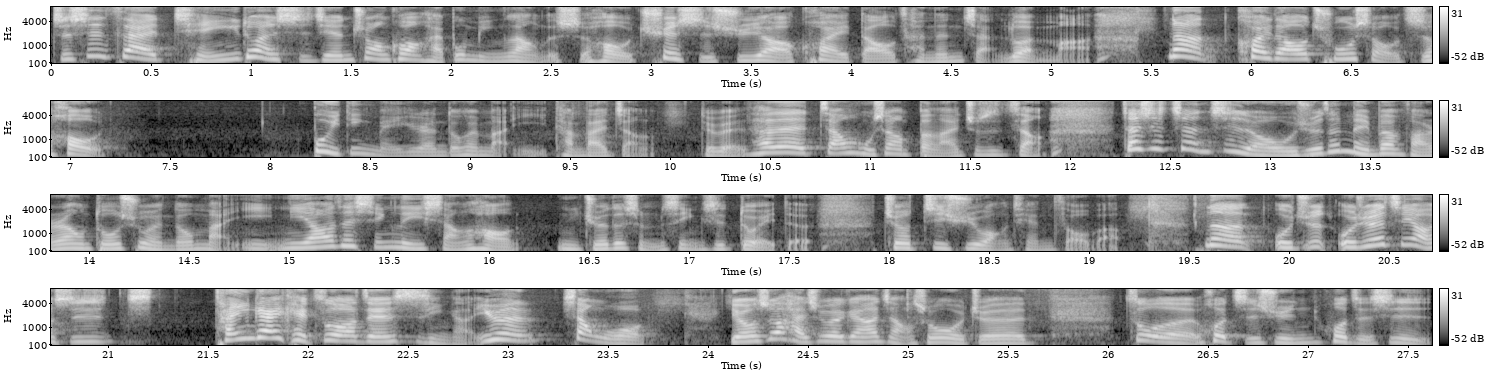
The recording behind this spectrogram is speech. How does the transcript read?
只是在前一段时间状况还不明朗的时候，确实需要快刀才能斩乱麻。那快刀出手之后。不一定每一个人都会满意，坦白讲，对不对？他在江湖上本来就是这样，但是政治哦，我觉得没办法让多数人都满意。你要在心里想好，你觉得什么事情是对的，就继续往前走吧。那我觉，我觉得金老师他应该可以做到这件事情啊，因为像我有的时候还是会跟他讲说，我觉得做了或咨询或者是。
